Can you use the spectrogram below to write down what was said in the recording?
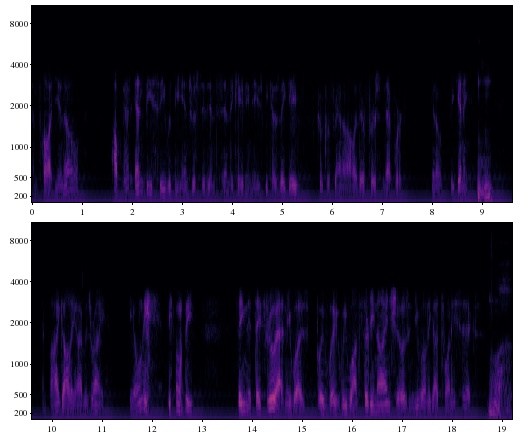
and thought, you know, I'll bet NBC would be interested in syndicating these because they gave Kukla, Fran, and Ollie their first network, you know, beginning. hmm And by golly, I was right. The only the only thing that they threw at me was, we, we, want 39 shows and you've only got 26. Oh,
